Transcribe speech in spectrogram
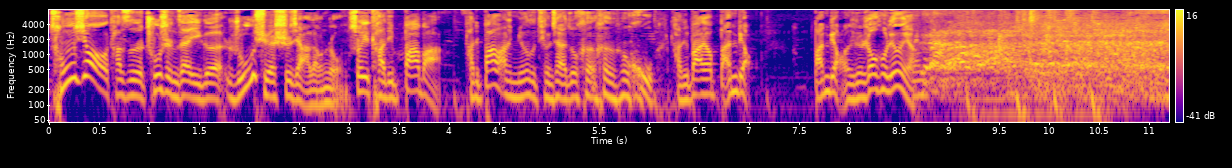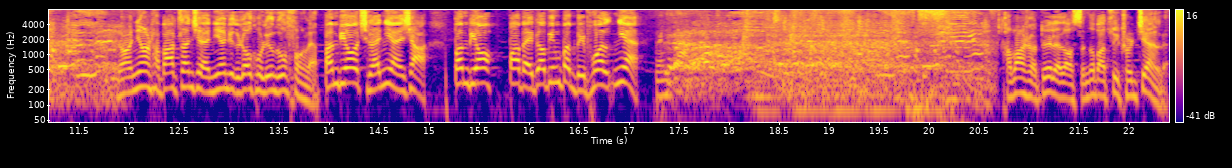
从小她是出生在一个儒学世家当中，所以她的爸爸，她的爸爸的名字听起来就很很很虎，她的爸叫班彪，班彪就跟绕口令一样。然后你让他爸站起来念这个绕口令都疯了，班彪起来念一下，班彪八百标兵奔北坡念。他爸说：“对了，老师，我把嘴唇剪了。”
